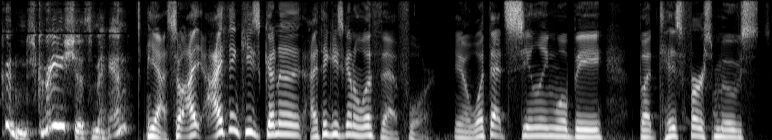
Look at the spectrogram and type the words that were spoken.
goodness gracious, man. Yeah. So I I think he's gonna I think he's gonna lift that floor. You know what that ceiling will be, but his first moves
